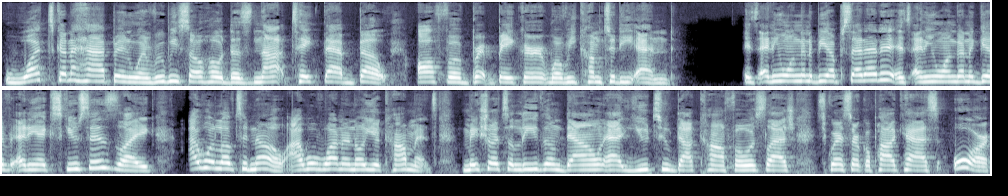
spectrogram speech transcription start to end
What's going to happen when Ruby Soho does not take that belt off of Britt Baker when we come to the end? Is anyone going to be upset at it? Is anyone going to give any excuses? Like, I would love to know. I would want to know your comments. Make sure to leave them down at youtube.com forward slash square circle podcast. Or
